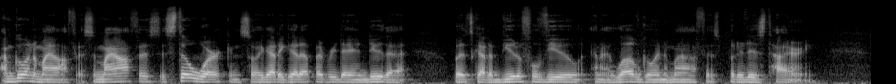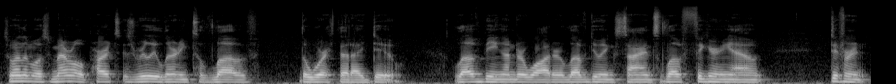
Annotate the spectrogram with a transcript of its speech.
I'm going to my office. And my office is still work, and so I got to get up every day and do that. But it's got a beautiful view, and I love going to my office, but it is tiring. So one of the most memorable parts is really learning to love the work that I do. Love being underwater, love doing science, love figuring out different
